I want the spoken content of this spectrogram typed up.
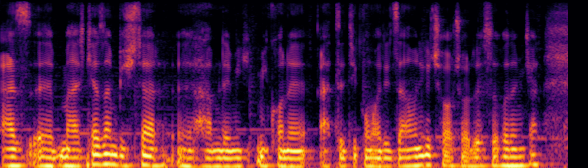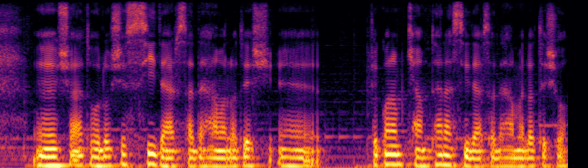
از مرکزم بیشتر حمله می‌کنه اتلتیکو مادرید. زمانی که 4 استفاده می‌کرد شاید هولوش 30 درصد حملاتش فکر کنم کمتر از 30 درصد حملاتش رو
